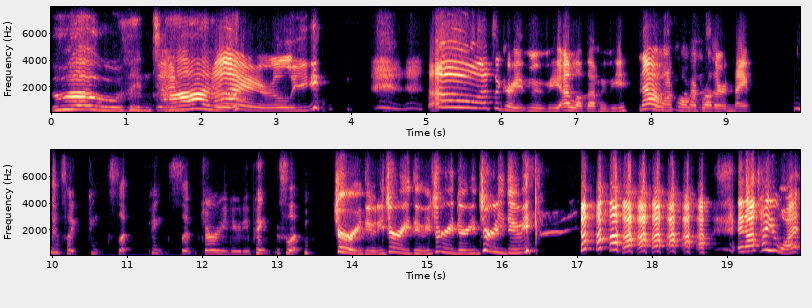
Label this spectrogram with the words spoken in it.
loathe entirely. oh, that's a great movie. I love that movie. Now I want to call my brother tonight. It's like pink slip, pink slip, jury duty, pink slip. Jury duty, jury duty, jury duty, jury duty. and I'll tell you what,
